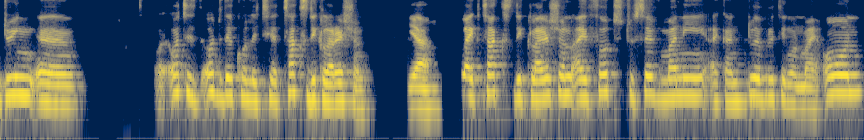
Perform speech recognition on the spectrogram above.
doing uh, what is what do they call it here? Tax declaration. Yeah. Like tax declaration, I thought to save money, I can do everything on my own.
